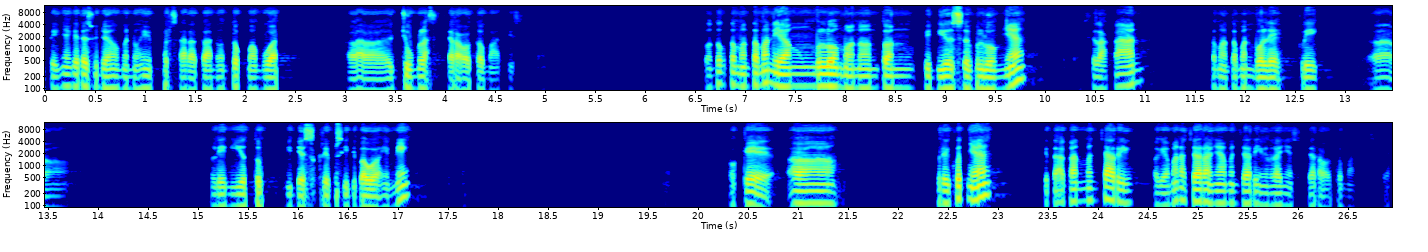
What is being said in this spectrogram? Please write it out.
artinya kita sudah memenuhi persyaratan untuk membuat uh, jumlah secara otomatis. Untuk teman-teman yang belum menonton video sebelumnya, silahkan teman-teman boleh klik uh, link YouTube di deskripsi di bawah ini. Oke, uh, berikutnya kita akan mencari bagaimana caranya mencari nilainya secara otomatis. Ya.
